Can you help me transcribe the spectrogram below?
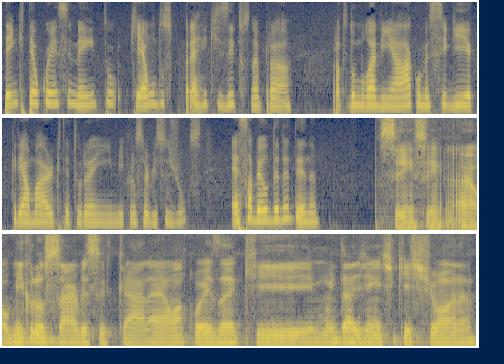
tem que ter o conhecimento, que é um dos pré-requisitos, né, para todo mundo alinhar, seguir, criar uma arquitetura em microserviços juntos, é saber o DDD, né? Sim, sim. É, o microservice, cara, é uma coisa que muita gente questiona.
